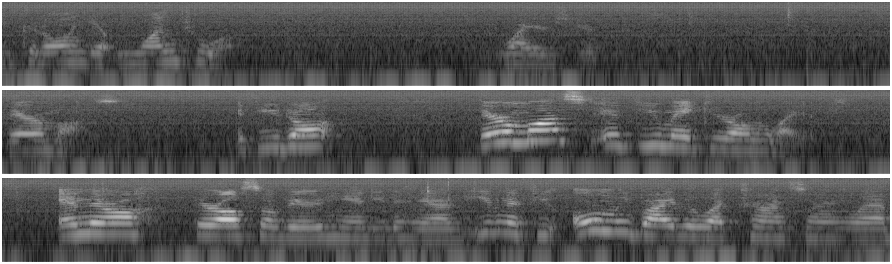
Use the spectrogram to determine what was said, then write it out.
you could only get one tool, wire strippers. They're a must. If you don't, they're a must if you make your own wires. And they're, all, they're also very handy to have, even if you only buy the Electronics Learning Lab,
